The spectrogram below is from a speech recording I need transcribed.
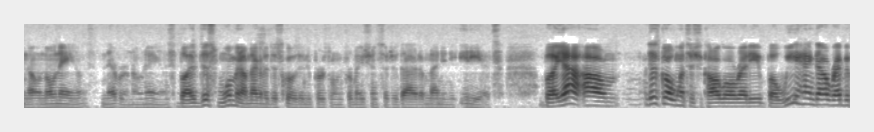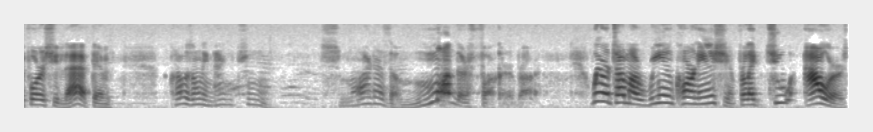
no, no names, never no names. But this woman, I'm not going to disclose any personal information such as that. I'm not an idiot. But yeah, um, this girl went to Chicago already, but we hanged out right before she left, and the girl was only 19. Smart as a motherfucker, bro. We were talking about reincarnation for like two hours,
